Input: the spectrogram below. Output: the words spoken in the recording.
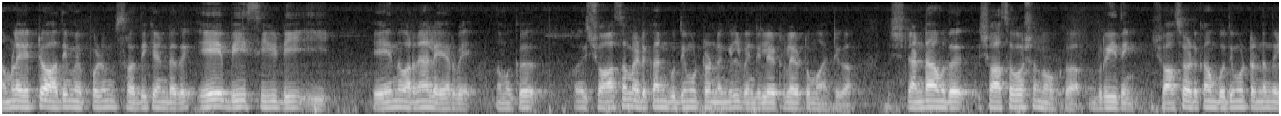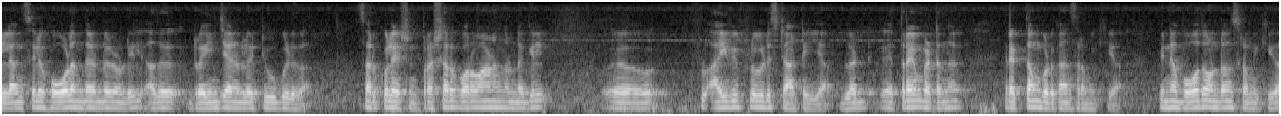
നമ്മൾ ഏറ്റവും ആദ്യം എപ്പോഴും ശ്രദ്ധിക്കേണ്ടത് A B C D E A എന്ന് പറഞ്ഞാൽ എയർവേ നമുക്ക് ശ്വാസം എടുക്കാൻ ബുദ്ധിമുട്ടുണ്ടെങ്കിൽ വെന്റിലേറ്ററിലോട്ട് മാറ്റുക. രണ്ടാമത് ശ്വാസകോശം നോക്കുക ബ്രീതിങ് ശ്വാസം എടുക്കാൻ ബുദ്ധിമുട്ടുണ്ടെങ്കിൽ ലങ്സിൽ ഹോൾ എന്തെങ്കിലുണ്ടെങ്കിൽ അത് ഡ്രെയിൻ ചെയ്യാനുള്ള ട്യൂബ് ഇടുക. സർക്കുലേഷൻ പ്രഷർ കുറവാണെന്നുണ്ടെങ്കിൽ ഐ വി ഫ്ലൂയിഡ് സ്റ്റാർട്ട് ചെയ്യുക. ബ്ലഡ് എത്രയും പെട്ടെന്ന് രക്തം കൊടുക്കാൻ ശ്രമിക്കുക. പിന്നെ ബോധം ഉണ്ടോ എന്ന് ശ്രമിക്കുക.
